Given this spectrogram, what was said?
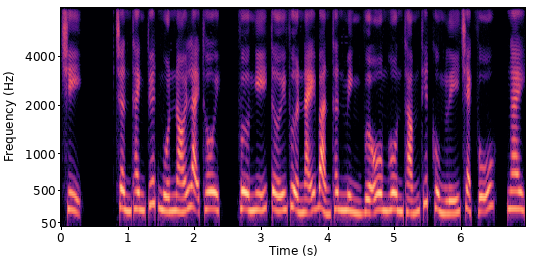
chị. Trần Thanh Tuyết muốn nói lại thôi, vừa nghĩ tới vừa nãy bản thân mình vừa ôm hôn thắm thiết cùng Lý Trạch Vũ, ngay.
